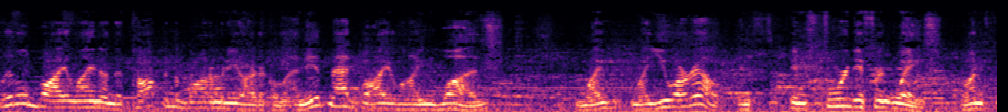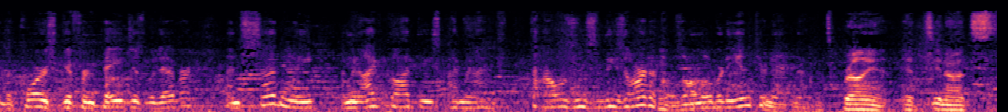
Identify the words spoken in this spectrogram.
little byline on the top and the bottom of the article, and in that byline was my my URL in, in four different ways. One for the course, different pages, whatever. And suddenly, I mean, I've got these. I mean, I have thousands of these articles all over the internet now. It's brilliant. It's you know it's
